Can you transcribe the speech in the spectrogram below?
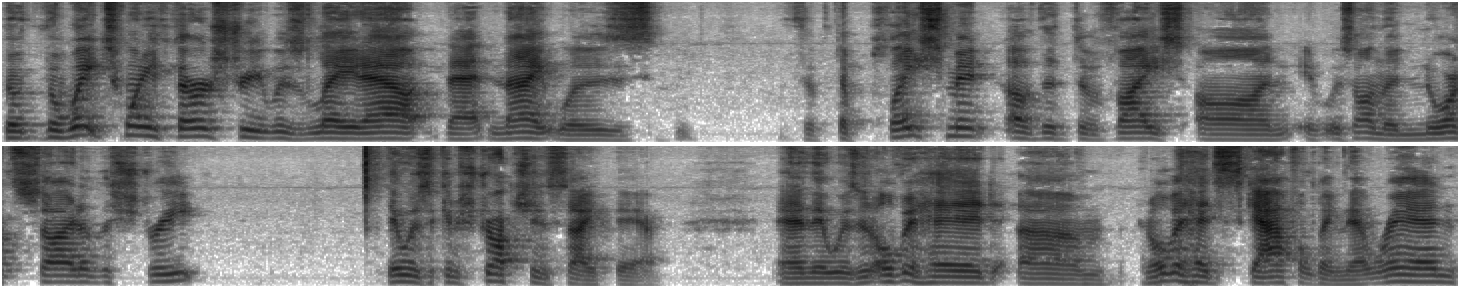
the the way 23rd Street was laid out that night was the, the placement of the device on it was on the north side of the street. There was a construction site there, and there was an overhead um, an overhead scaffolding that ran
